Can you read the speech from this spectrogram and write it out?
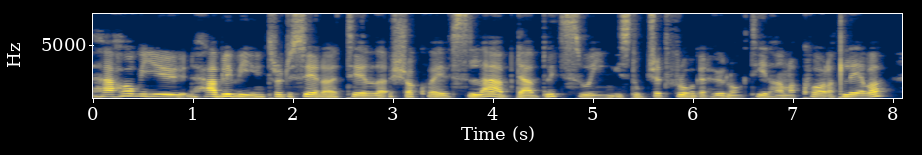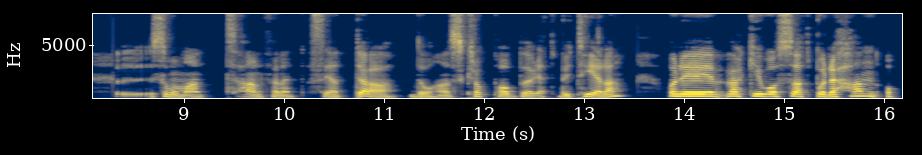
här har vi ju, här blir vi introducerade till Shockwaves lab där Blitzwing i stort sett frågar hur lång tid han har kvar att leva. Eh, som om att han förväntar sig att dö, då hans kropp har börjat mutera. Och det verkar ju vara så att både han och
